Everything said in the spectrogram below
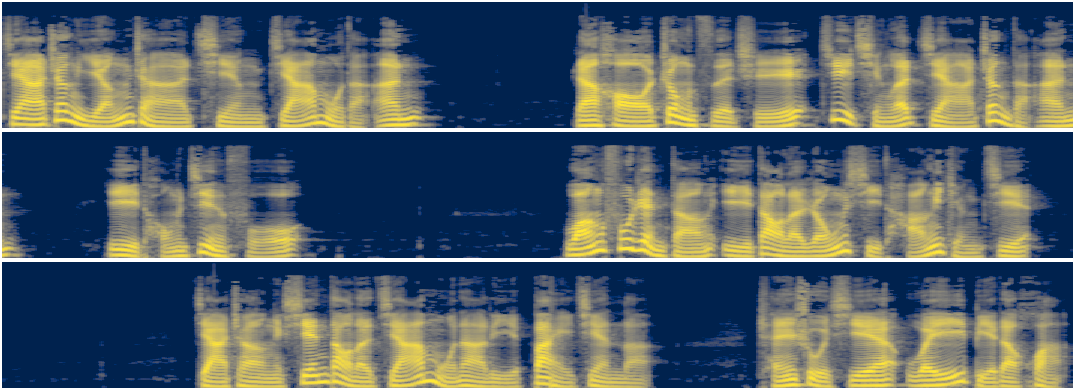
贾政迎着请贾母的安，然后众子侄俱请了贾政的安，一同进府。王夫人等已到了荣禧堂迎接。贾政先到了贾母那里拜见了。陈述些为别的话。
